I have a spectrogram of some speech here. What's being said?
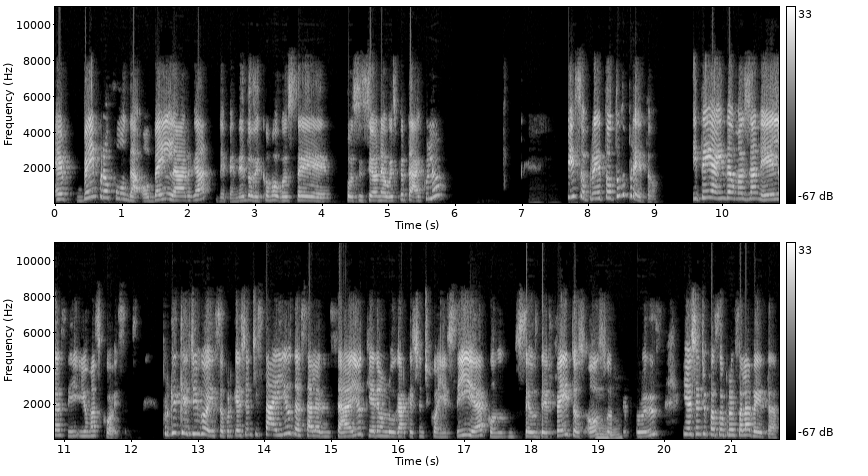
É bem profunda ou bem larga, dependendo de como você posiciona o espetáculo. Piso preto, tudo preto. E tem ainda umas janelas e, e umas coisas. Por que, que eu digo isso? Porque a gente saiu da sala de ensaio, que era um lugar que a gente conhecia, com seus defeitos ou uhum. suas virtudes, e a gente passou para a sala beta.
